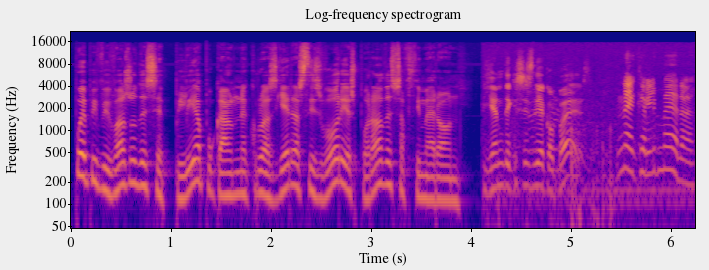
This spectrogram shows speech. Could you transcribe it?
που επιβιβάζονται σε πλοία που κάνουν κρουαζιέρα στις βόρειες ποράδες αυθημερών. Πηγαίνετε κι εσείς διακοπές; Ναι, καλημέρα.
